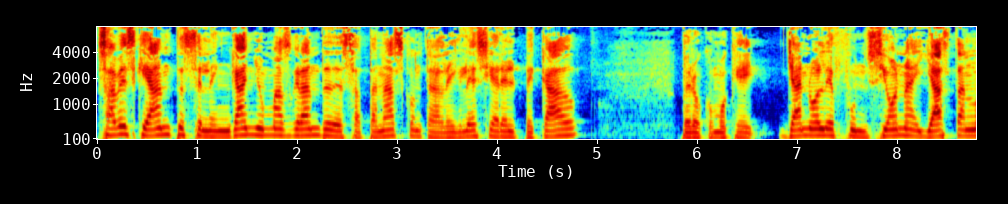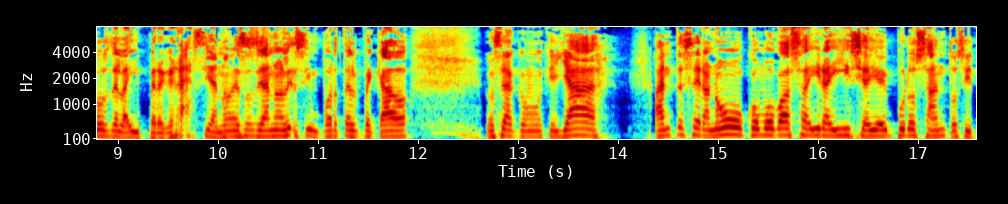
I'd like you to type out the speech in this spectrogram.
¿Sabes que antes el engaño más grande de Satanás contra la iglesia era el pecado? Pero como que ya no le funciona y ya están los de la hipergracia, ¿no? Esos ya no les importa el pecado. O sea, como que ya antes era, no, ¿cómo vas a ir ahí si ahí hay puros santos y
